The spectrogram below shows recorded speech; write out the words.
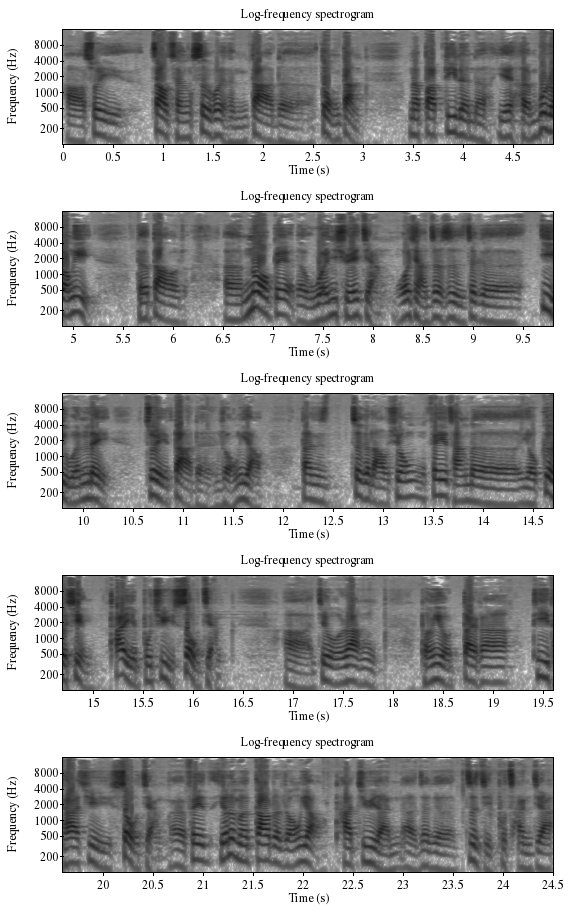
啊，所以造成社会很大的动荡。那 Bob Dylan 呢，也很不容易得到呃诺贝尔的文学奖，我想这是这个译文类最大的荣耀。但是这个老兄非常的有个性，他也不去受奖，啊，就让朋友带他替他去受奖，呃，非有那么高的荣耀，他居然呃这个自己不参加，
